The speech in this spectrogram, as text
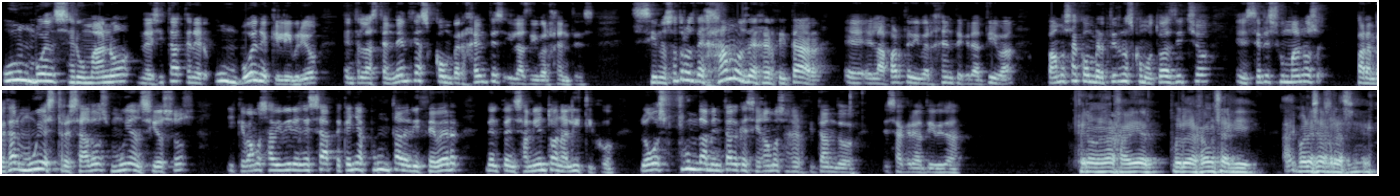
Un buen ser humano necesita tener un buen equilibrio entre las tendencias convergentes y las divergentes. Si nosotros dejamos de ejercitar eh, la parte divergente creativa, vamos a convertirnos, como tú has dicho, en seres humanos, para empezar, muy estresados, muy ansiosos, y que vamos a vivir en esa pequeña punta del iceberg del pensamiento analítico. Luego es fundamental que sigamos ejercitando esa creatividad. Fenomenal, Javier. Pues lo dejamos aquí, ah, con esa frase.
